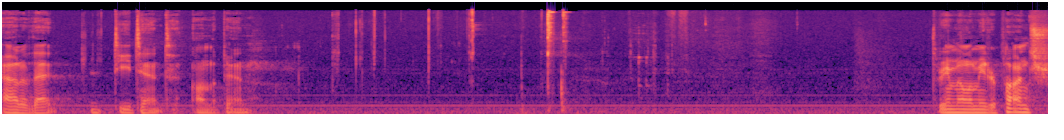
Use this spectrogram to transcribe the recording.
out of that detent on the pin. Three millimeter punch.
